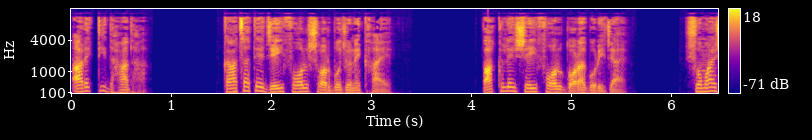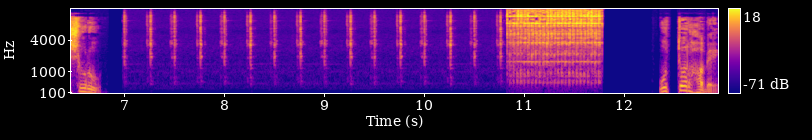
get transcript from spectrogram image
আরেকটি ধাঁধা। কাঁচাতে যেই ফল সর্বজনে খায়, পাকলে সেই ফল গড়াগড়ি যায়। সময় শুরু। উত্তর হবে।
